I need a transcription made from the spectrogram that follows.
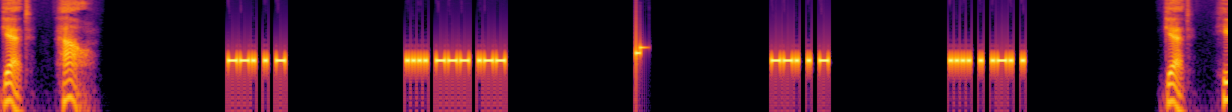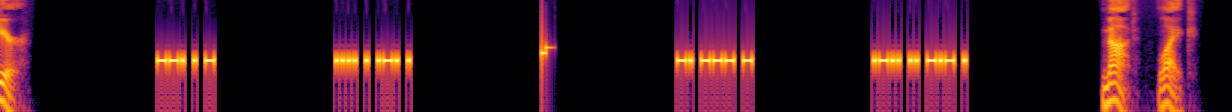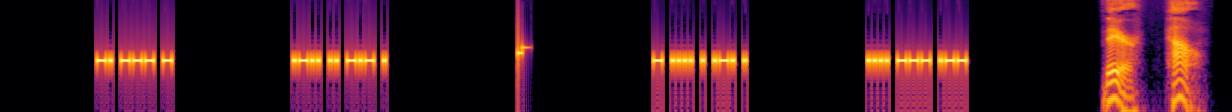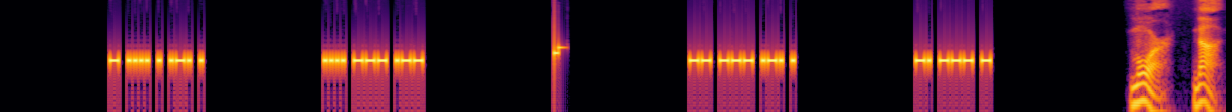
Get, how? Get, here. Not, like. There, how? More, not.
